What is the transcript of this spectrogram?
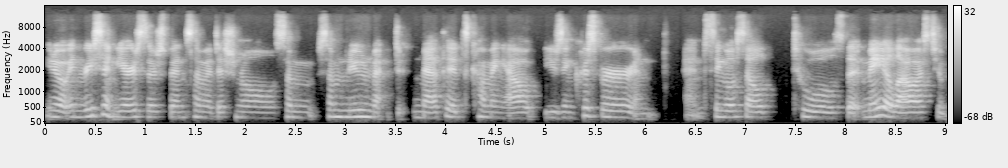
you know in recent years there's been some additional some some new me- methods coming out using crispr and and single cell tools that may allow us to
